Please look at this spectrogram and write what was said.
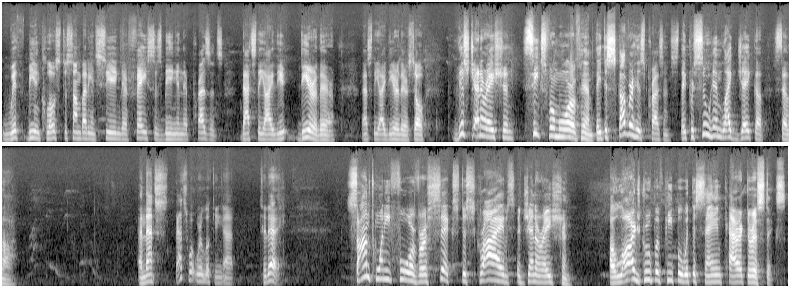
with being close to somebody and seeing their face is being in their presence, that's the idea there. That's the idea there. So this generation seeks for more of him. They discover his presence. They pursue him like Jacob, Selah. And that's, that's what we're looking at today. Psalm 24, verse 6, describes a generation, a large group of people with the same characteristics.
